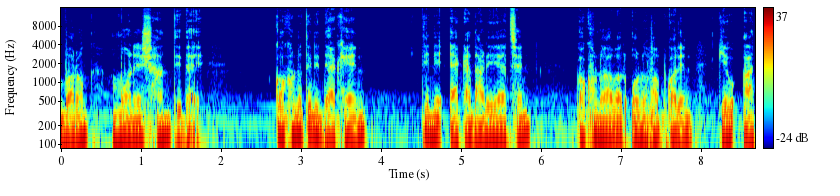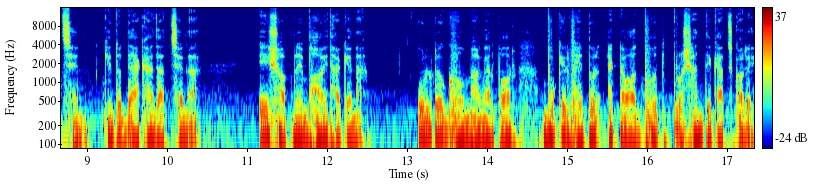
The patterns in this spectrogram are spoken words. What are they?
বরং মনে শান্তি দেয়। কখনো তিনি দেখেন, তিনি একা দাঁড়িয়ে আছেন, কখনো আবার অনুভব করেন কেউ আছেন, কিন্তু দেখা যাচ্ছে না। এই স্বপ্নে ভয় থাকে না। উল্টো ঘুম ভাঙার পর বুকের ভেতর একটা অদ্ভুত প্রশান্তি কাজ করে।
